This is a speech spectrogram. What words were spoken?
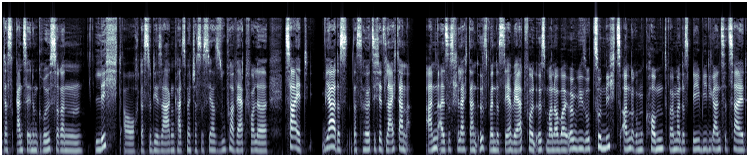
das Ganze in einem größeren Licht auch, dass du dir sagen kannst, Mensch, das ist ja super wertvolle Zeit. Ja, das, das hört sich jetzt leichter an, an, als es vielleicht dann ist, wenn das sehr wertvoll ist, man aber irgendwie so zu nichts anderem kommt, weil man das Baby die ganze Zeit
